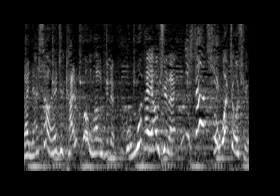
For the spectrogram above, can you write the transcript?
人家少爷去看凤凰去了，我还要去呢。你少去，我就去。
